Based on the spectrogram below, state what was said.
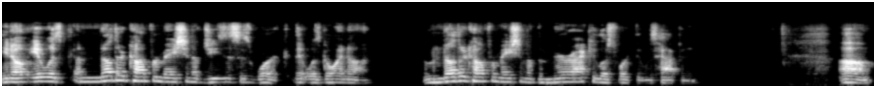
You know, it was another confirmation of Jesus' work that was going on, another confirmation of the miraculous work that was happening. Um,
